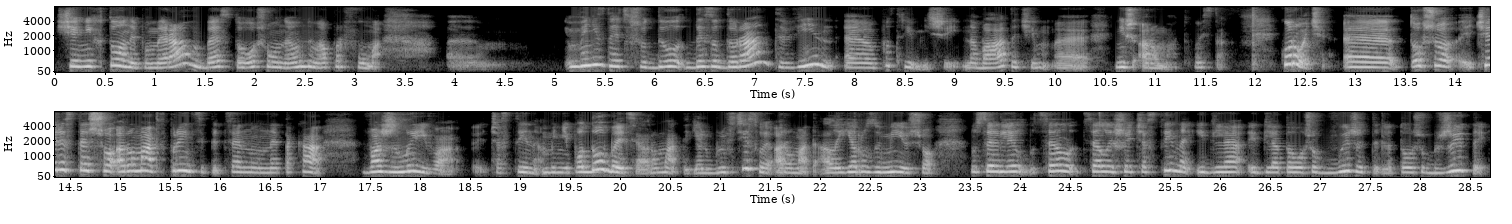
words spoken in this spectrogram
Ще ніхто не помирав без того, що у нього нема парфума. Мені здається, що дезодорант він е, потрібніший набагато, чим, е, ніж аромат. Ось так. Коротше, е, то що через те, що аромат, в принципі, це ну, не така важлива частина. Мені подобаються аромати. Я люблю всі свої аромати, але я розумію, що ну, це, це, це лише частина і для, і для того, щоб вижити, для того, щоб жити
